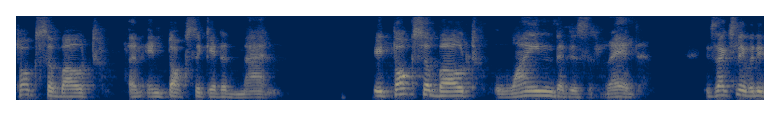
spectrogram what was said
talks about an intoxicated man. It talks about wine that is red. It's actually a very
